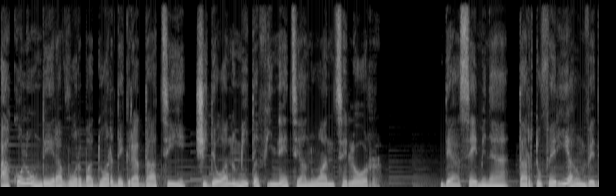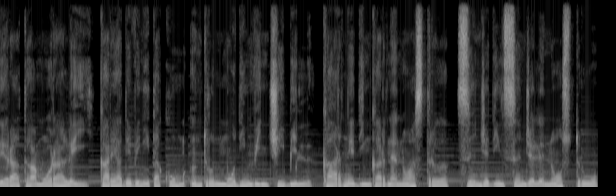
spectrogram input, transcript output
acolo unde era vorba doar de gradații și de o anumită finețe a nuanțelor. De asemenea, tartuferia învederată a moralei, care a devenit acum într-un mod invincibil carne din carnea noastră, sânge din sângele nostru,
